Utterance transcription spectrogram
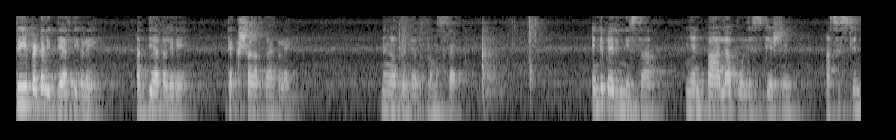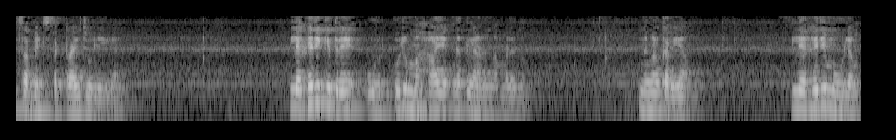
പ്രിയപ്പെട്ട വിദ്യാർത്ഥികളെ അധ്യാപകരെ രക്ഷകർത്താക്കളെ നിങ്ങൾക്കെന്റെ നമസ്കാരം. എന്റെ പേര് നിസ. ഞാൻ പാലാ പോലീസ് സ്റ്റേഷനിൽ അസിസ്റ്റന്റ് സബ് ഇൻസ്പെക്ടറായി ജോലി ചെയ്യുകയാണ്. ലഹരിക്കെതിരെ ഒരു- മഹായജ്ഞത്തിലാണ് നമ്മളിന്ന്. നിങ്ങൾക്കറിയാം ലഹരി മൂലം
